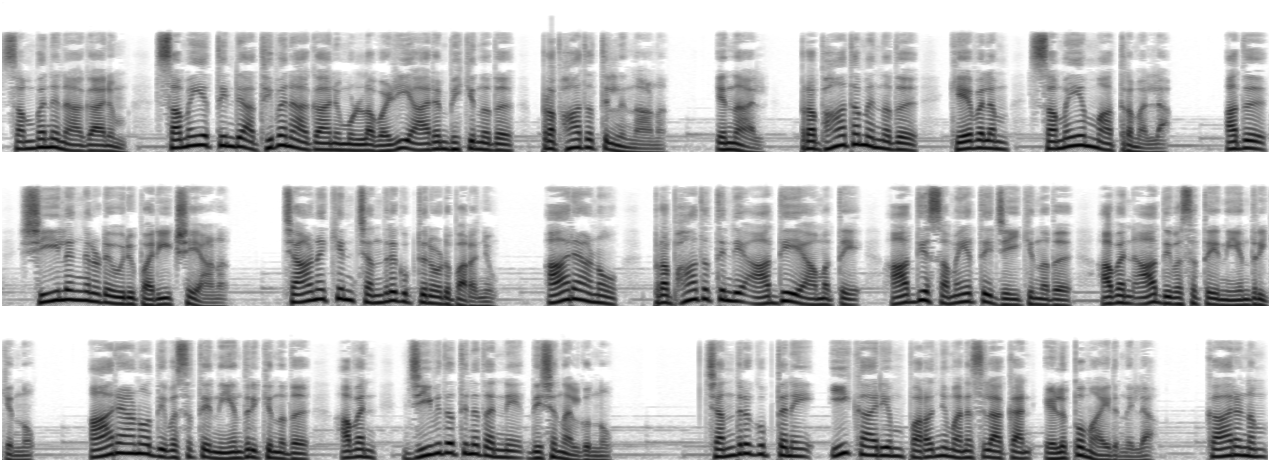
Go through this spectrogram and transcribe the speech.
സമ്പന്നനാകാനും സമയത്തിന്റെ അധിപനാകാനുമുള്ള വഴി ആരംഭിക്കുന്നത് പ്രഭാതത്തിൽ നിന്നാണ്. എന്നാൽ പ്രഭാതമെന്നത് കേവലം സമയം മാത്രമല്ല അത് ശീലങ്ങളുടെ ഒരു പരീക്ഷയാണ്. ചാണക്യൻ ചന്ദ്രഗുപ്തനോട് പറഞ്ഞു ആരാണോ പ്രഭാതത്തിന്റെ ആദ്യയാമത്തെ ആദ്യ സമയത്തെ ജയിക്കുന്നത് അവൻ ആ ദിവസത്തെ നിയന്ത്രിക്കുന്നു. ആരാണോ ദിവസത്തെ നിയന്ത്രിക്കുന്നത് അവൻ ജീവിതത്തിന് തന്നെ ദിശ നൽകുന്നു. ചന്ദ്രഗുപ്തനെ ഈ കാര്യം പറഞ്ഞു മനസ്സിലാക്കാൻ എളുപ്പമായിരുന്നില്ല. കാരണം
